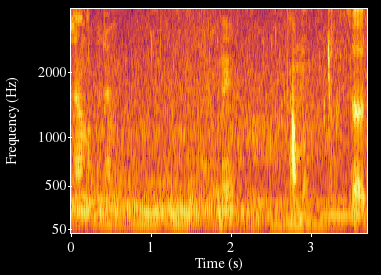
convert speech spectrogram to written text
Ajan dokunacağım. Ne? Tamam. Söz.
